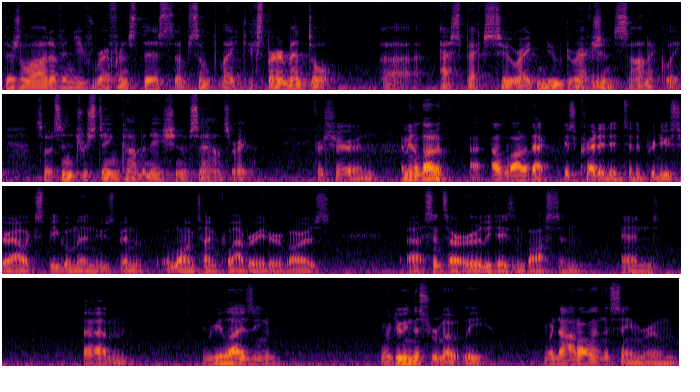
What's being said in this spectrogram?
there's a lot of, and you've referenced this, um, some like experimental uh, aspects too, right? New directions sonically. So it's an interesting combination of sounds, right? for sure and i mean a lot of a lot of that is credited to the producer alec spiegelman who's been a longtime collaborator of ours uh, since our early days in boston and um, realizing we're doing this remotely we're not all in the same room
